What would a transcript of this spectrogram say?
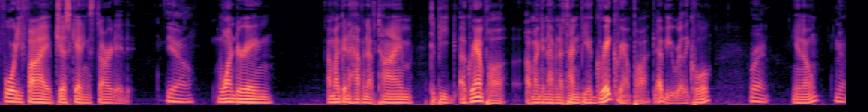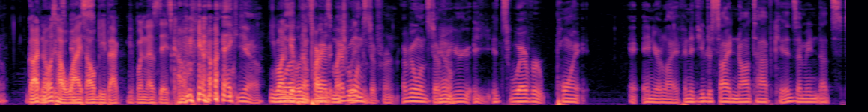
45 just getting started, yeah wondering, am I going to have enough time to be a grandpa? Am I going to have enough time to be a great grandpa? That'd be really cool, right. You know? yeah. God Well, knows how wise I'll be back when those days come. You know, like yeah. you want to Well, be able to impart as much everyone's wisdom. different. Everyone's different. Yeah. you're it's wherever point in your life. And if you decide not to have kids i mean that's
